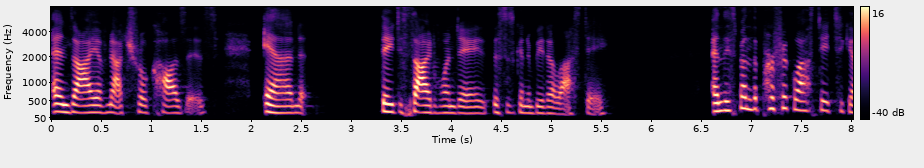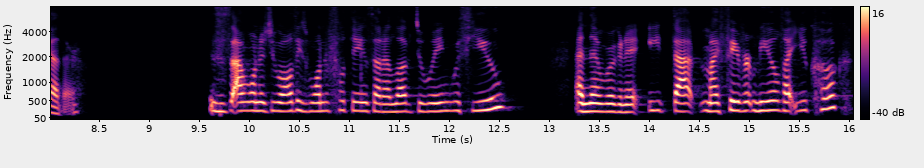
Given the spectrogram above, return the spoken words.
and die of natural causes. And they decide one day this is going to be their last day. And they spend the perfect last day together. He says, I want to do all these wonderful things that I love doing with you. And then we're going to eat that, my favorite meal that you cook.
